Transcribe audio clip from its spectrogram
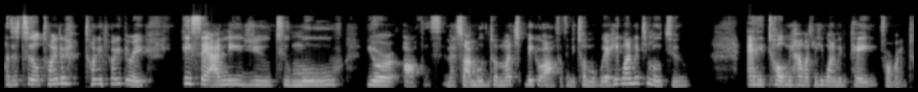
this is still 2023, he said, I need you to move your office. And so I moved into a much bigger office. And he told me where he wanted me to move to. And he told me how much he wanted me to pay for rent.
